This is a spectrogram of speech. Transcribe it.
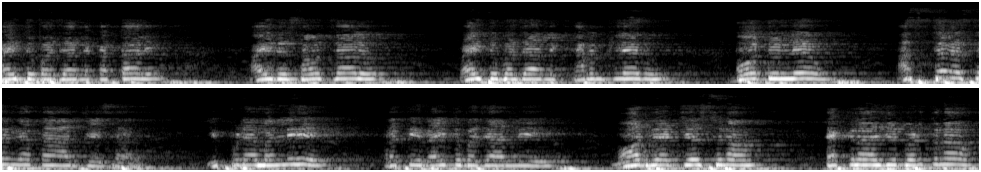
రైతు బజార్లు కట్టాలి. ఐదు సంవత్సరాలు రైతు బజార్లు కరెంట్ లేదు బోర్డులు లేవు అస్తవ్యస్తంగా తయారు చేశారు. ఇప్పుడే మళ్ళీ ప్రతి రైతు బజార్ని మోడరేట్ చేస్తున్నాం టెక్నాలజీ పెడుతున్నాం.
